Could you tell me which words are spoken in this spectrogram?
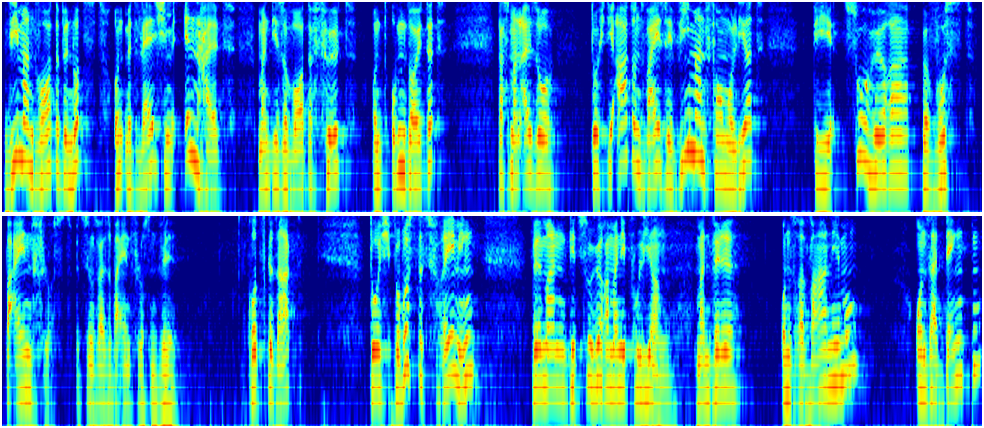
wie man Worte benutzt und mit welchem Inhalt man diese Worte füllt und umdeutet, dass man also durch die Art und Weise, wie man formuliert, die Zuhörer bewusst beeinflusst bzw. beeinflussen will. Kurz gesagt, durch bewusstes Framing will man die Zuhörer manipulieren. Man will unsere Wahrnehmung, unser Denken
